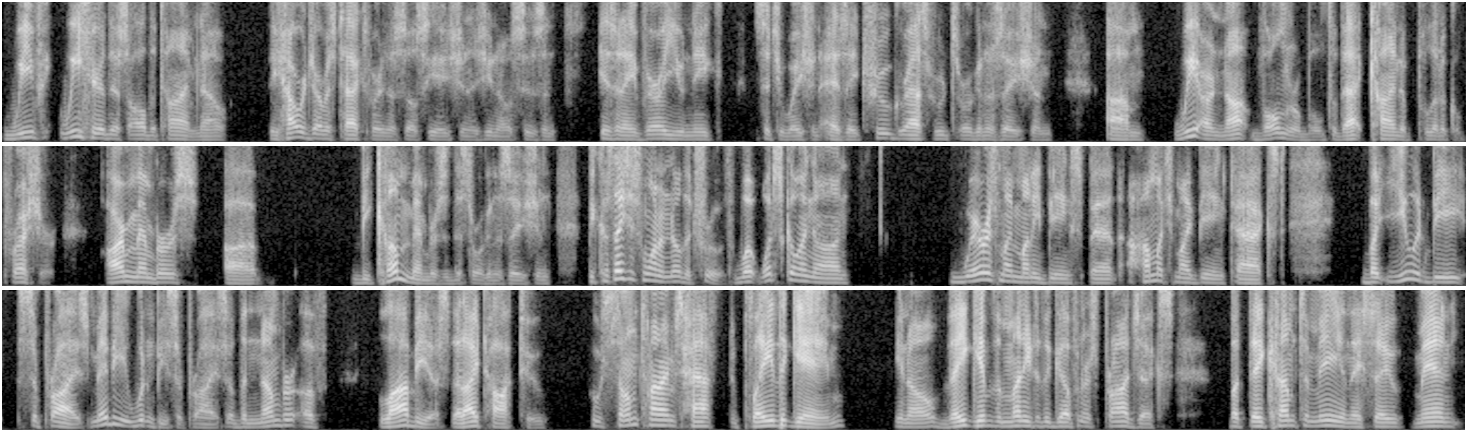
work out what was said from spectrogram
we've we hear this all the time now. The Howard Jarvis Taxpayers Association, as you know, Susan, is in a very unique situation as a true grassroots organization. Um, we are not vulnerable to that kind of political pressure. Our members uh, become members of this organization because they just want to know the truth. What what's going on? Where is my money being spent? How much am I being taxed? But you would be surprised, maybe you wouldn't be surprised, of the number of lobbyists that I talk to who sometimes have to play the game. You know, they give the money to the governor's projects, but they come to me and they say, man,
